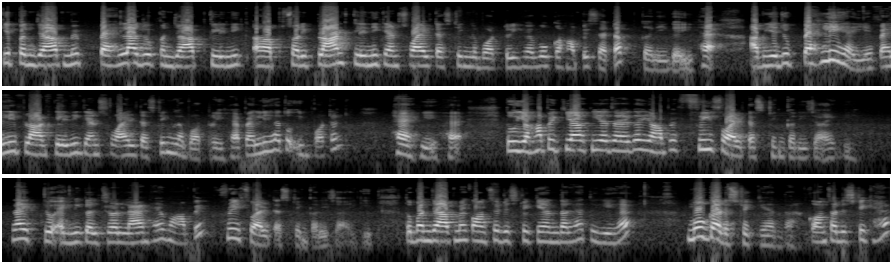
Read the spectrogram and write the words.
कि पंजाब में पहला जो Punjab clinic sorry plant clinic and soil testing laboratory है वो कहाँ पे सेटअप करी गई है? अब ये जो पहली है ये पहली plant clinic and soil testing laboratory है। पहली है तो इंपॉर्टेंट है ही है। तो यहाँ पे क्या किया जाएगा? यहाँ पे फ्री सॉइल टेस्टिंग करी जाएगी। राइट right, जो एग्रीकल्चरल लैंड है वहाँ पे फ्री सॉइल टेस्टिंग करी जाएगी। तो पंजाब में कौन से डिस्ट्रिक्ट के अंदर है? तो ये है मोगा डिस्ट्रिक्ट के अंदर। कौन सा डिस्ट्रिक्ट है?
